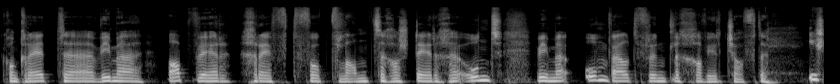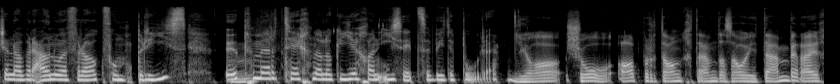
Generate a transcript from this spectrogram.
konkret, äh, wie man Abwehrkräfte von Pflanzen kann stärken und wie man umweltfreundlich kann wirtschaften kann. Ist dann aber auch noch eine Frage vom Preis, ob mhm. man Technologien kann einsetzen bei den Bauern? Ja, schon. Aber dank dem, dass auch in diesem Bereich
